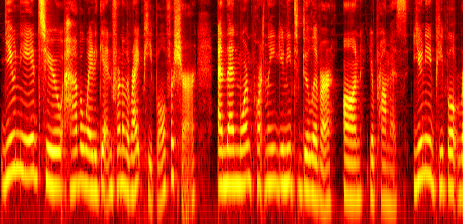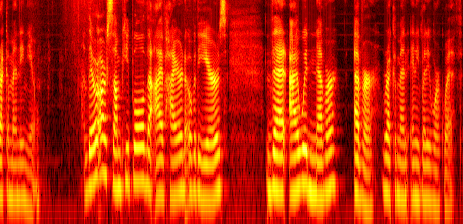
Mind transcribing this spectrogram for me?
You need to have a way to get in front of the right people for sure. And then, more importantly, you need to deliver on your promise. You need people recommending you. There are some people that I've hired over the years that I would never, ever recommend anybody work with.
